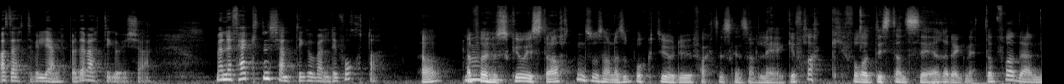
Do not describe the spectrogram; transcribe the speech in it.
at dette vil hjelpe, det vet jeg jo ikke. Men effekten kjente jeg jo veldig fort, da. Ja, for jeg husker jo I starten Susanne, så brukte jo du faktisk en sånn legefrakk for å distansere deg nettopp fra den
